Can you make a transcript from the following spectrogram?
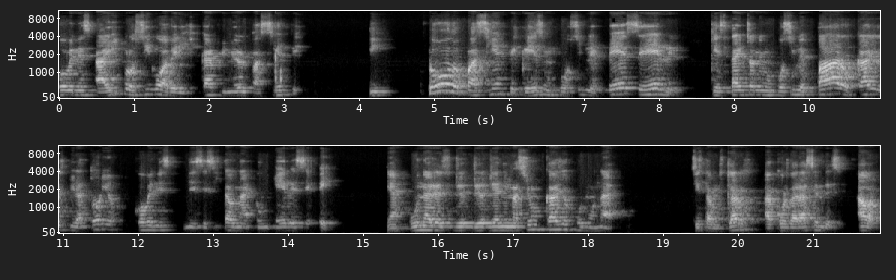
Jóvenes, ahí prosigo a verificar primero el paciente. Y todo paciente que es un posible PCR, que está entrando en un posible paro cardiorrespiratorio, jóvenes, necesita una, un RCP, ¿ya? Una reanimación cardiopulmonar. Si estamos claros, acordarás en eso. Ahora,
